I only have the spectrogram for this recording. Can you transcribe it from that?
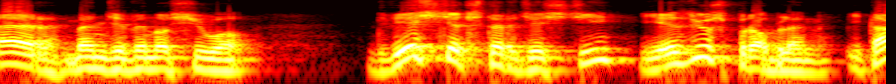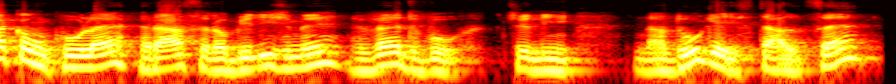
R będzie wynosiło 240 jest już problem i taką kulę raz robiliśmy we dwóch, czyli na długiej stalce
